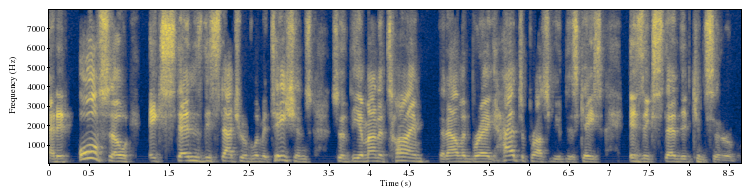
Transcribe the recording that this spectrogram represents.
And it also extends the statute of limitations so that the amount of time that Alvin Bragg had to prosecute this case is extended considerably.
